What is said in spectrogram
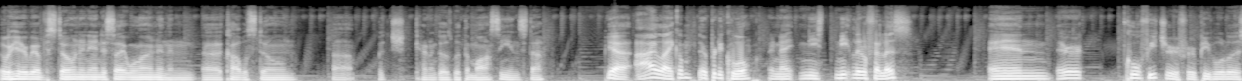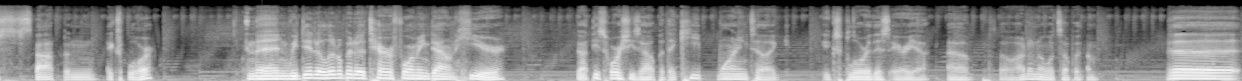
Over here we have a stone and andesite one, and then uh, cobblestone uh, which kind of goes with the mossy and stuff. Yeah, I like them. They're pretty cool. They're neat, neat little fellas, and they're a cool feature for people to stop and explore. And then we did a little bit of terraforming down here. Got these horses out, but they keep wanting to like explore this area. Uh, so I don't know what's up with them. The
